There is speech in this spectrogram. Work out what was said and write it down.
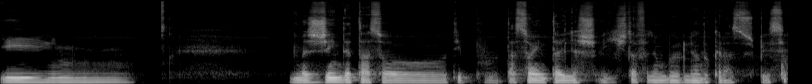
E. Mas ainda está só. Tipo, está só em telhas. E está a fazer um barulhão do caraças, PC.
